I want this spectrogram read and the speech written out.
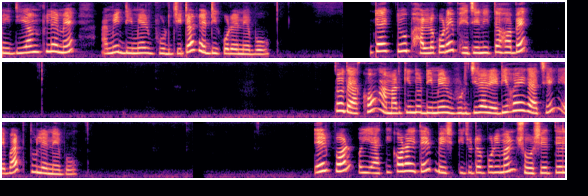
মিডিয়াম ফ্লেমে আমি ডিমের ভুর্জিটা রেডি করে নেব। ডিমটা একটু ভালো করে ভেজে নিতে হবে। তো দেখো, আমার কিন্তু ডিমের ভুর্জিটা রেডি হয়ে গেছে, এবার তুলে নেব। এরপর ওই একই কড়াইতে বেশ কিছুটা পরিমাণ সর্ষের তেল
